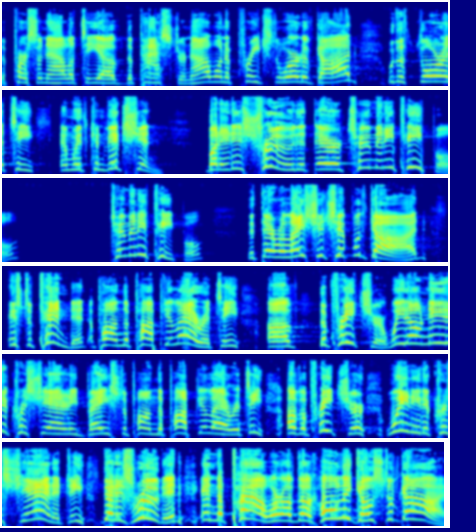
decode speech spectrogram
the personality of the pastor. Now, I want to preach the Word of God with authority and with conviction. But it is true that there are too many people, too many people, that their relationship with God is dependent upon the popularity of the preacher. We don't need a Christianity based upon the popularity of a preacher. We need a Christianity that is rooted in the power of the Holy Ghost of God.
